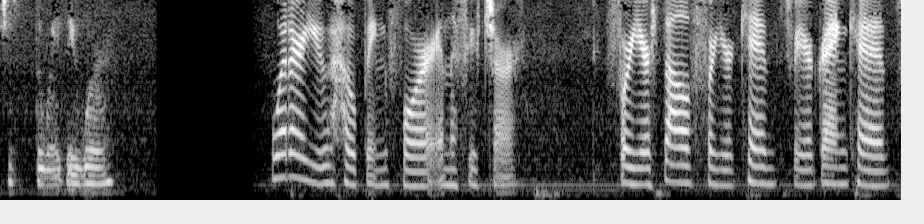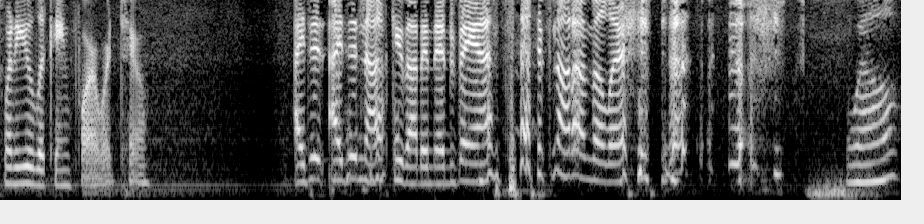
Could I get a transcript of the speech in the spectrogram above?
just the way they were. What are you hoping for in the future? For yourself, for your kids, for your grandkids? What are you looking forward to? I did I didn't ask you that in advance. it's not on the list. well,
